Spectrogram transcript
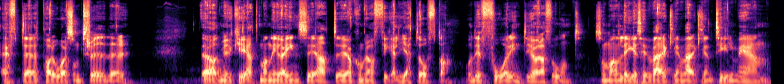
efter ett par år som trader. Ödmjukhet. Man inser att jag kommer att ha fel jätteofta och det får inte göra för ont. Så man lägger sig verkligen, verkligen till med en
